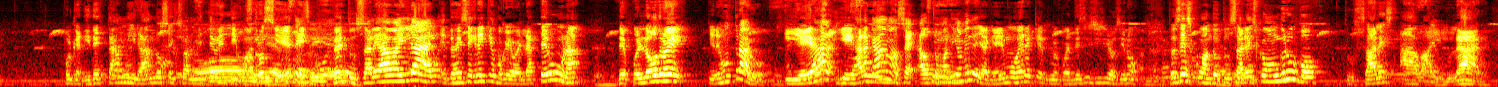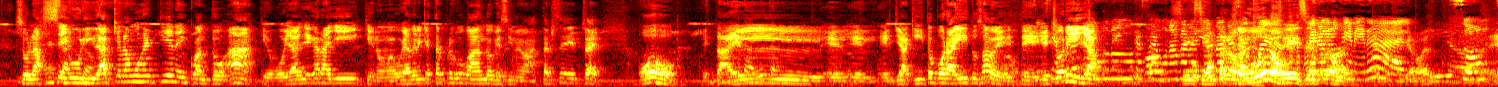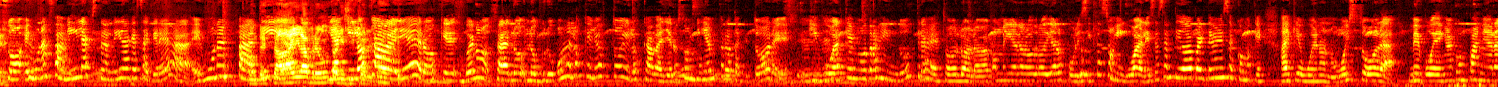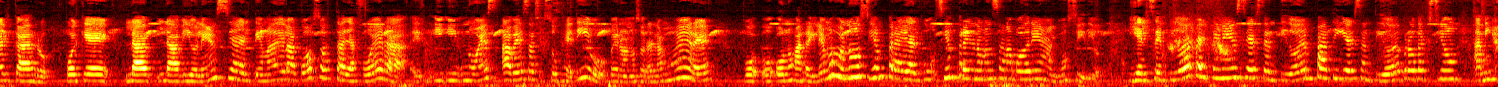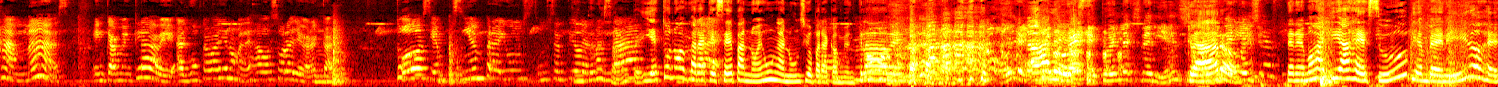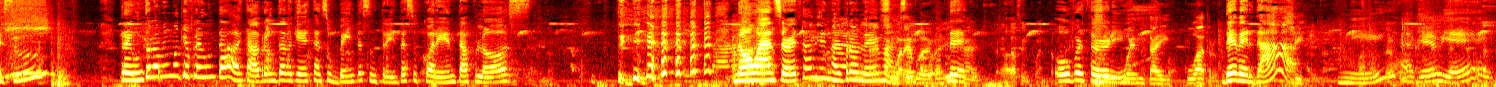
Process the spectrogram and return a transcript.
Porque a ti te están mirando sexualmente Oh, 24/7. sí, sí. entonces tú sales a bailar, entonces se creen que porque bailaste una, después lo otro es, ¿quieres un trago? Y es a, y es a la cama, o sea, automáticamente, ya que hay mujeres que me pueden decir si sí o si no. Entonces, cuando tú sales con un grupo, tú sales a bailar. So, la seguridad que la mujer tiene en cuanto a que voy a llegar allí, que no me voy a tener que estar preocupando, que si me van a estar... O sea, ojo, está el, el, el, el yaquito por ahí, tú sabes, este, Sí, hecho orilla. Que se una mala hierba que se Sí, siempre pero en lo general son, son, es una familia extendida que se crea, es una empatía. Contestada ahí la pregunta y aquí los caballeros, que bueno, o sea, lo- los grupos en los que yo estoy, los caballeros son bien protectores, igual que en otras industrias, esto lo hablaba con Miguel el otro día, los publicistas son iguales, ese sentido de pertenencia es como que, ay, qué bueno, no voy sola, me pueden acompañar al carro, porque la, la violencia, el tema del acoso está allá afuera, eh, y, y no es a veces subjetivo, pero nosotras las mujeres, o, o nos arreglemos o no, siempre hay algún, siempre hay una manzana podrida en algún sitio. Y el sentido de pertenencia, el sentido de empatía, el sentido de protección, a mí jamás, en cambio en clave, algún caballero me ha dejado sola llegar al carro. Todo siempre, siempre hay un, un sentido de hermandad. Interesante. Y esto no, para que sepan, no es un anuncio para cambio en clave. Oye, Dale. esto es, esto es la experiencia. Claro. Estoy diciendo. Tenemos aquí a Jesús. Bienvenido, Jesús. Pregunto lo mismo que preguntaba. Estaba preguntando quién está en sus 20, sus 30, sus 40 plus. no answer, está bien, no hay problema. De contestar. 30, 50. over 30. 54. ¿De verdad? Sí. Mira, qué bien.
